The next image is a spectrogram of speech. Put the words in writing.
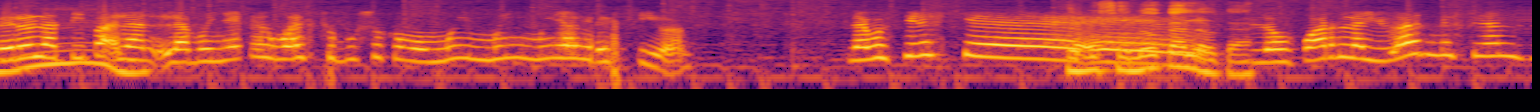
Pero la Mm. tipa, la, la muñeca igual se puso como muy, muy, muy agresiva. La cuestión es que Se puso eh, loca, loca. los guardias la ayudaron y al final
